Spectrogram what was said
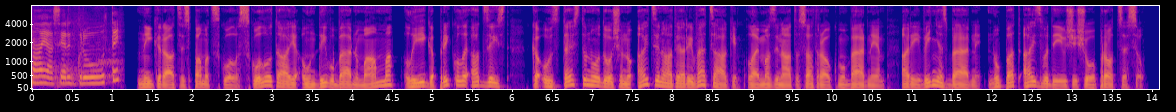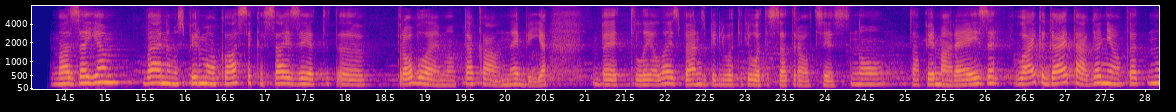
mājās ir grūti. Nīkrācis pamatskolas skolotāja un divu bērnu mamma Līga Prikule atzīst, ka uz testu nodošanu aicināti arī vecāki, lai mazinātu satraukumu bērniem. Arī viņas bērni nu pat aizvadījuši šo procesu. Mazajam bērnam uz pirmo klasi, kas aiziet, uh, problēmu tā kā nebija. Bet lielais bērns bija ļoti, ļoti satraucies. Nu, tā pirmā reize. Laika gaitā gan jau, ka nu,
